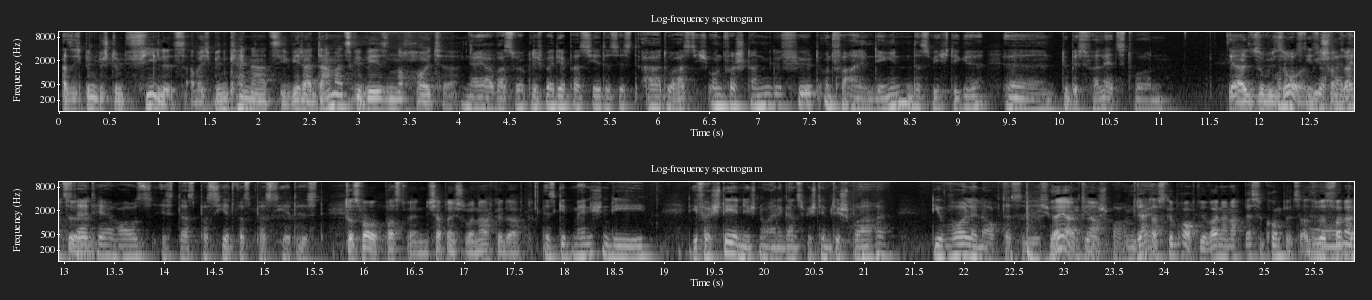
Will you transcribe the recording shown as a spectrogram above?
also ich bin bestimmt vieles, aber ich bin kein Nazi, weder damals gewesen noch heute. Naja, was wirklich bei dir passiert ist, ist, A, du hast dich unverstanden gefühlt und vor allen Dingen, das Wichtige, äh, du bist verletzt worden. Ja, sowieso, und aus wie ich schon Verletztheit sagte. heraus ist das passiert, was passiert ist. Das war auch Postwende, ich habe da nicht drüber nachgedacht. Es gibt Menschen, die, die verstehen nicht nur eine ganz bestimmte Sprache, die wollen auch, dass sie sich Ja, über ja, klar. Sprache Und der hat das gebraucht. Wir waren danach beste Kumpels. Also das war dann,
